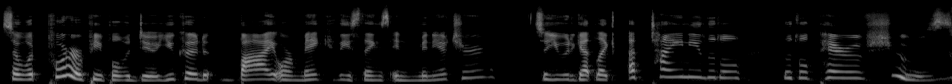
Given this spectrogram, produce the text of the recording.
So what poorer people would do, you could buy or make these things in miniature. So you would get like a tiny little little pair of shoes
